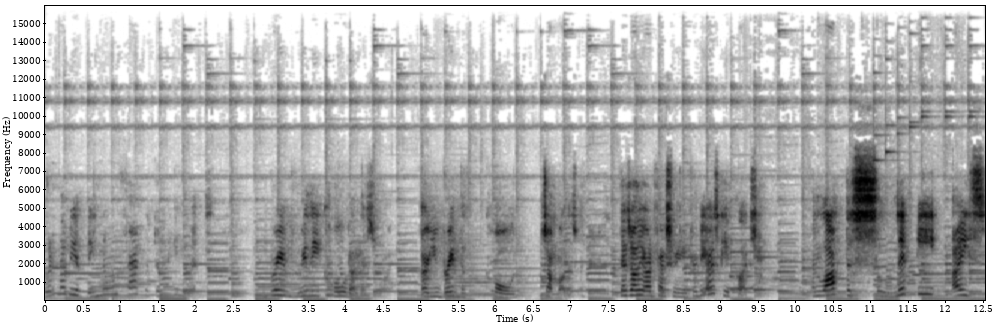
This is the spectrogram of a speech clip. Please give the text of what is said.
Wouldn't that be a big known fact that they're penguins? You brave really cold on this one. Or you brave the cold, something on this one. That's all the artifacts we need for the Ice Cave collection. Unlock the Slippy Ice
